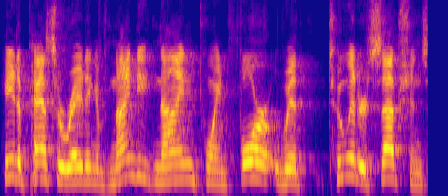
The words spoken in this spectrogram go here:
He had a passer rating of 99.4 with two interceptions.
